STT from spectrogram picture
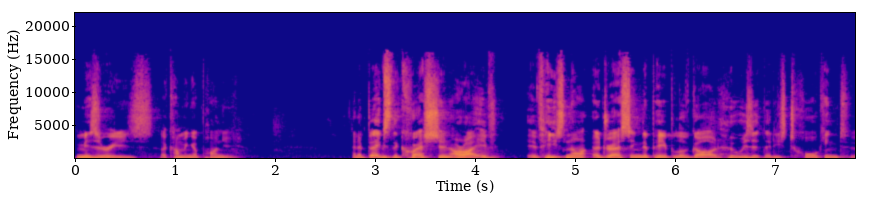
Miseries are coming upon you. And it begs the question all right, if, if he's not addressing the people of God, who is it that he's talking to?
